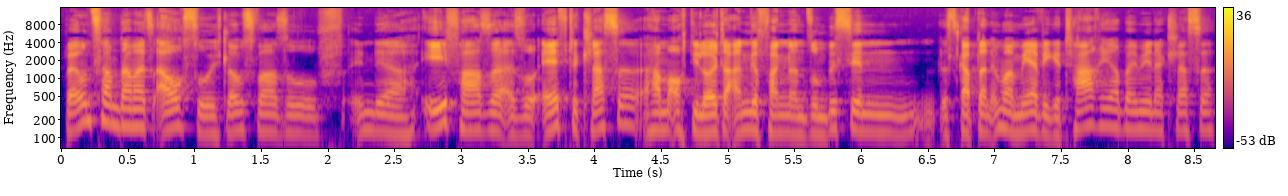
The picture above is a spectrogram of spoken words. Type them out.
Bei uns haben damals auch so, ich glaube, es war so in der E-Phase, also 11. Klasse, haben auch die Leute angefangen, dann so ein bisschen, es gab dann immer mehr Vegetarier bei mir in der Klasse.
